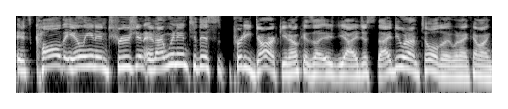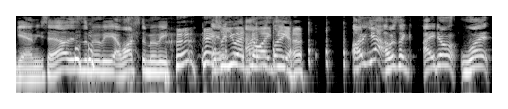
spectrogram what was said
it's called Alien Intrusion, and I went into this pretty dark, you know, because I, yeah, I just I do what I'm told when I come on Gam. You say, "Oh, this is the movie." I watched the movie. so you had no was like- idea. Oh yeah, I was like, I don't what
